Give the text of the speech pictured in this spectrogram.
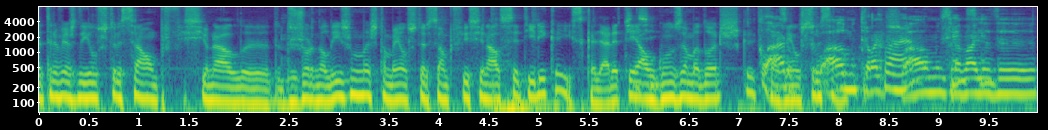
através da ilustração profissional de, de, jornalismo, mas também ilustração profissional satírica e se calhar até sim, alguns amadores que, claro, fazem ilustração. Pessoal, muito trabalho claro. pessoal, muito sim, trabalho de.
